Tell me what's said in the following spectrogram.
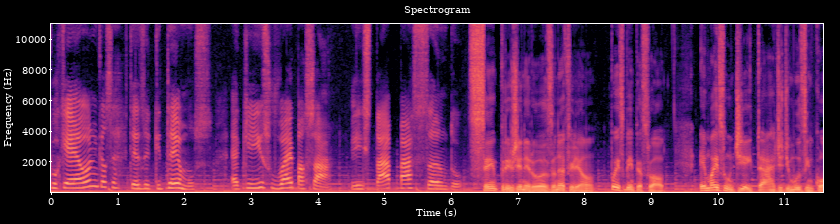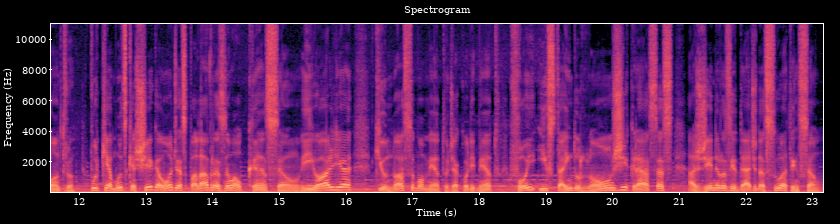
Porque a única certeza que temos é que isso vai passar. E está passando. Sempre generoso, né, filhão? Pois bem, pessoal, é mais um dia e tarde de música encontro, porque a música chega onde as palavras não alcançam. E olha que o nosso momento de acolhimento foi e está indo longe graças à generosidade da sua atenção.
